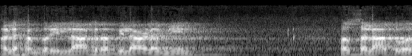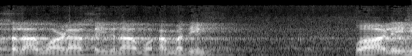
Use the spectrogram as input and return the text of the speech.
அலஹம்துல்லாஹி ரபில் ஆலமீன். والصلاة والسلام على سيدنا محمد وآله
